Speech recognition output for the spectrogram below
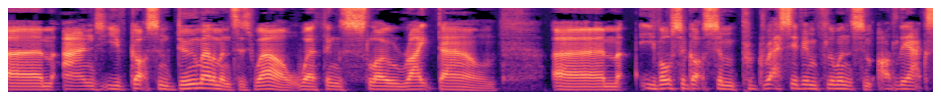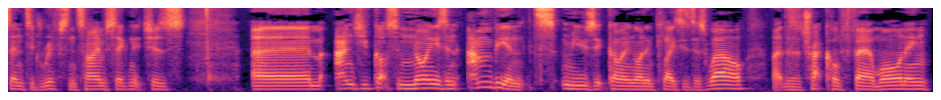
Um, and you've got some doom elements as well, where things slow right down. Um, you've also got some progressive influence, some oddly accented riffs and time signatures. Um, and you've got some noise and ambient music going on in places as well. Like there's a track called Fair Warning,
